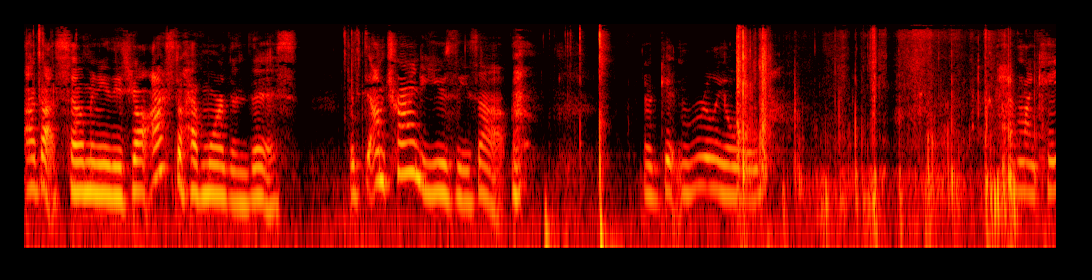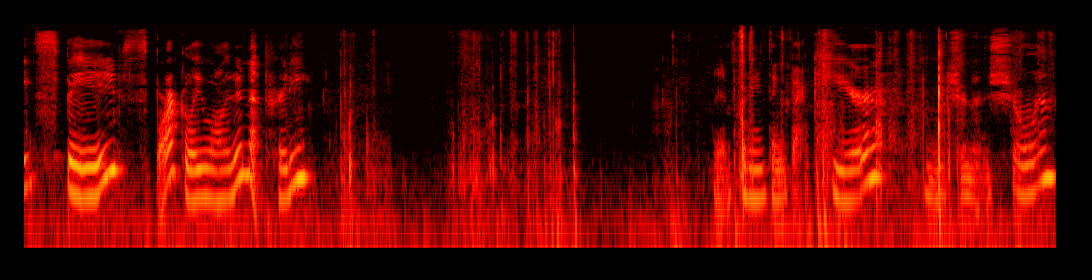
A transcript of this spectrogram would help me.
I got so many of these. Y'all, I still have more than this. But I'm trying to use these up. They're getting really old. Have my Kate Spade sparkly wallet. Isn't that pretty? I didn't put anything back here. Make sure nothing's showing.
